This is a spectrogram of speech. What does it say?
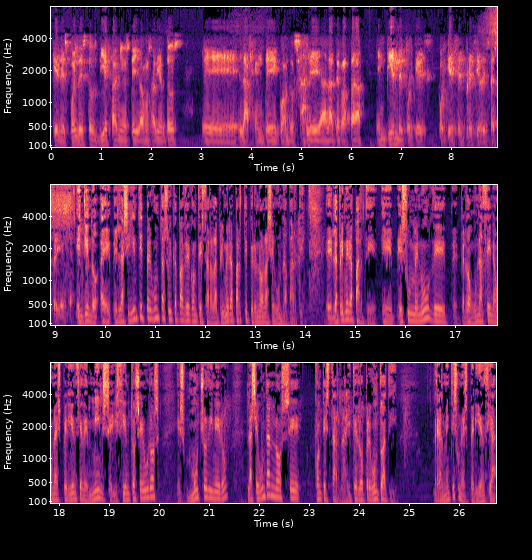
que después de estos 10 años que llevamos abiertos, eh, la gente cuando sale a la terraza entiende por qué es, por qué es el precio de esta experiencia. Entiendo. Eh, la siguiente pregunta soy capaz de contestar a la primera parte, pero no a la segunda parte. Eh, la primera parte eh, es un menú de, perdón, una cena, una experiencia de 1.600 euros, es mucho dinero. La segunda no sé contestarla y te lo pregunto a ti. ¿Realmente es una experiencia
